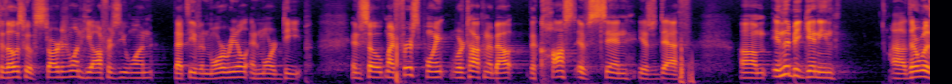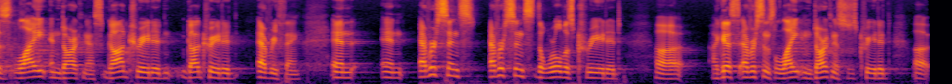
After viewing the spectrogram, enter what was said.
to those who have started one, he offers you one that's even more real and more deep. And so, my first point, we're talking about the cost of sin is death. Um, in the beginning, uh, there was light and darkness. God created, God created everything. And, and ever, since, ever since the world was created, uh, I guess ever since light and darkness was created, uh,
